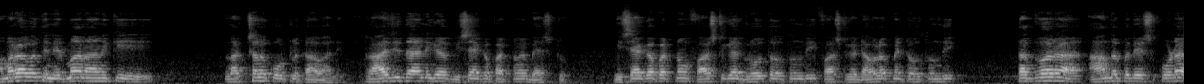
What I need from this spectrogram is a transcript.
అమరావతి నిర్మాణానికి లక్షల కోట్లు కావాలి. రాజధానిగా విశాఖపట్నమే బెస్ట్ విశాఖపట్నం ఫాస్ట్గా గ్రోత్ అవుతుంది ఫాస్ట్గా డెవలప్మెంట్ అవుతుంది. తద్వారా ఆంధ్రప్రదేశ్ కూడా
